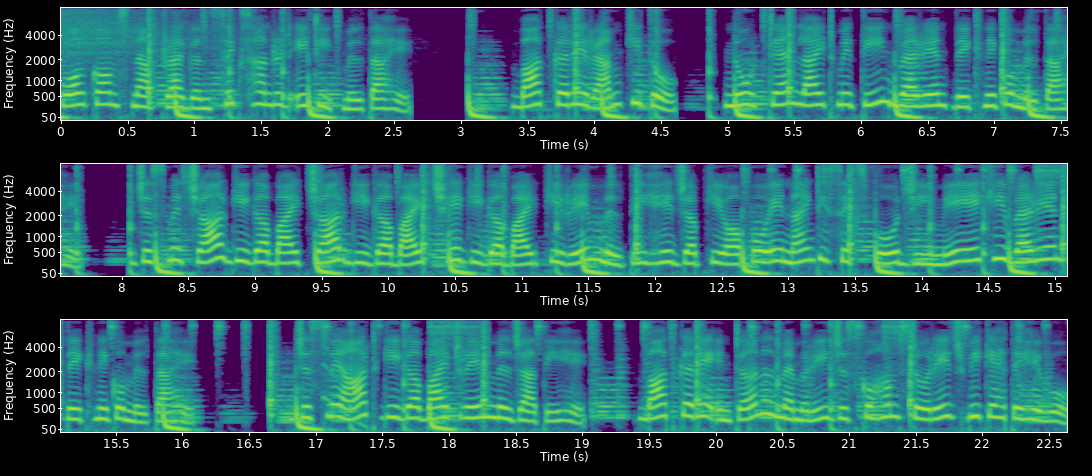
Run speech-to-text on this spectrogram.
Qualcomm Snapdragon 680 मिलता है। बात करें रैम की तो नोट 10 लाइट में तीन वेरिएंट देखने को मिलता है, जिसमें चार गीगाबाइट चार गीगाबाइट छह गीगाबाइट की रैम मिलती है, जबकि Oppo A96 4G में एक ही वेरिएंट देखने को मिलता है, जिसमें आठ गीगाबाइट रैम मिल जाती है। बात करें इंटरनल मेमोरी जिसको हम स्टोरेज भी कहते हैं वो।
